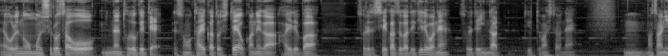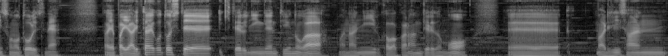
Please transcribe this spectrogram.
俺の面白さをみんなに届けて、その対価としてお金が入れば、それで生活ができればね、それでいいんだって言ってましたよね。うん、まさにその通りですね。だからやっぱりやりたいことして生きてる人間っていうのが、まあ、何人いるかわからんけれども、えー、まあリリーさん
